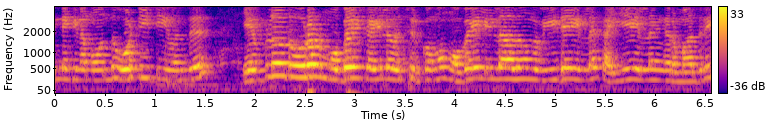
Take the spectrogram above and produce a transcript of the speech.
இன்னைக்கு நம்ம வந்து ஓடிடி வந்து எவ்வளோ தூரம் மொபைல் கையில் வச்சுருக்கோமோ மொபைல் இல்லாதவங்க வீடே இல்லை கையே இல்லைங்கிற மாதிரி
